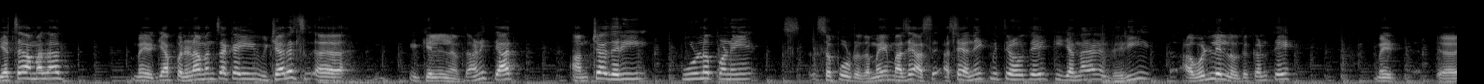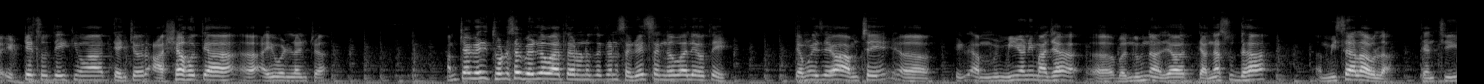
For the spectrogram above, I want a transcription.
याचा आम्हाला म्हणजे या परिणामांचा काही विचारच केलेला नव्हता. आणि त्यात आमच्या घरी पूर्णपणे सपोर्ट होता. म्हणजे माझे असे असे अनेक मित्र होते की ज्यांना घरी आवडलेलं नव्हतं. कारण ते म्हणजे एकटेच होते किंवा त्यांच्यावर आशा होत्या आईवडिलांच्या. आमच्या घरी थोडंसं वेगळं वातावरण होतं कारण सगळेच संघवाले होते. त्यामुळे जेव्हा आमचे एक- मी आणि माझ्या बंधूंना जेव्हा त्यांनासुद्धा मिसा लावला त्यांची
